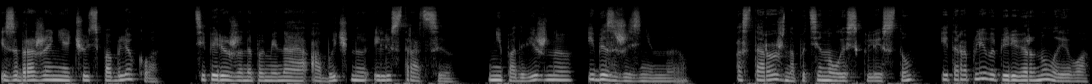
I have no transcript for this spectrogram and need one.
Изображение чуть поблекло, теперь уже напоминая обычную иллюстрацию, неподвижную и безжизненную. Осторожно потянулась к листу и торопливо перевернула его,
